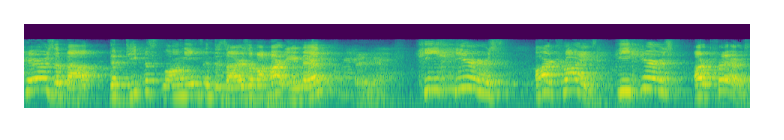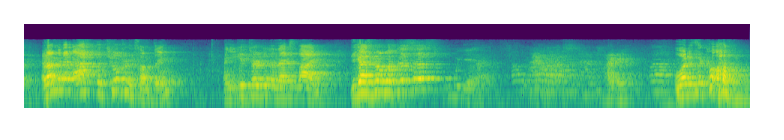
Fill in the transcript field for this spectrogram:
cares about the deepest longings and desires of our heart. Amen? Amen. He hears our cries. He hears our prayers. And I'm going to ask the children something, and you can turn to the next slide. Do you guys know what this is? Oh, yeah. What is it called?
